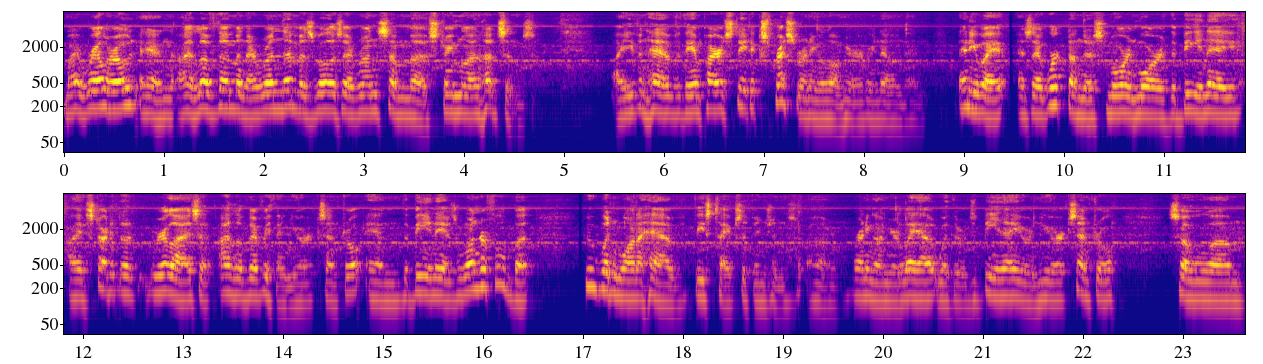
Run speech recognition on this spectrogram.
my railroad and I love them and I run them as well as I run some uh, Streamline Hudsons. I even have the Empire State Express running along here every now and then. Anyway, as I worked on this more and more, the B&A, I started to realize that I love everything New York Central, and the B&A is wonderful, but who wouldn't want to have these types of engines uh, running on your layout, whether it's B&A or New York Central? So um,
